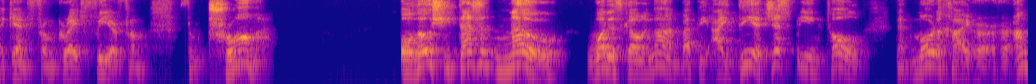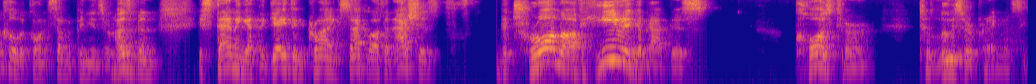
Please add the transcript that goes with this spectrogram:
Again, from great fear, from, from trauma. Although she doesn't know what is going on, but the idea just being told that Mordechai, her, her uncle, according to some opinions, her husband, is standing at the gate and crying sackcloth and ashes, the trauma of hearing about this caused her to lose her pregnancy.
